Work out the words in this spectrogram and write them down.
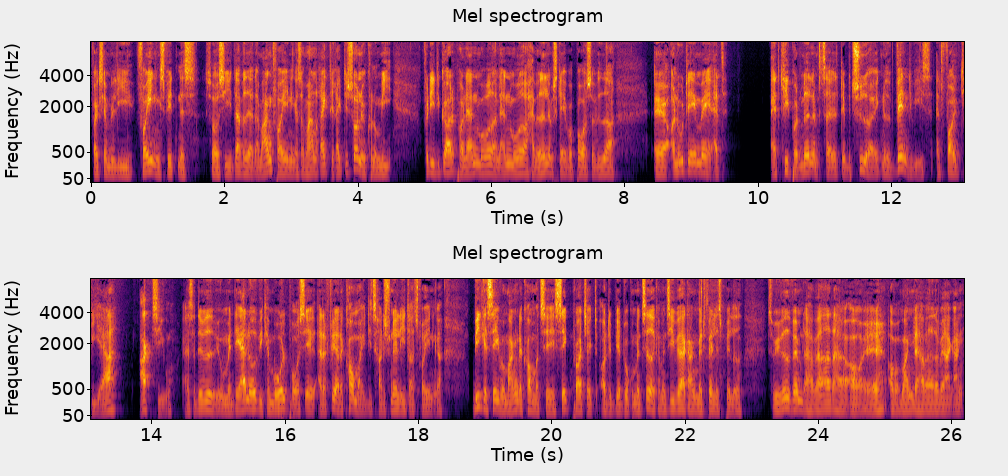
For eksempel i foreningsfitness, så at sige, der ved jeg, at der er mange foreninger, som har en rigtig, rigtig sund økonomi, fordi de gør det på en anden måde, og en anden måde at have medlemskaber på osv. Øh, og nu det med, at at kigge på et medlemstal, det betyder ikke nødvendigvis, at folk de er aktive. Altså det ved vi jo, men det er noget, vi kan måle på og se, at der flere, der kommer i de traditionelle idrætsforeninger. Vi kan se, hvor mange der kommer til SIG Project, og det bliver dokumenteret, kan man sige, hver gang med et fællesbillede. Så vi ved, hvem der har været der, og, øh, og hvor mange der har været der hver gang.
